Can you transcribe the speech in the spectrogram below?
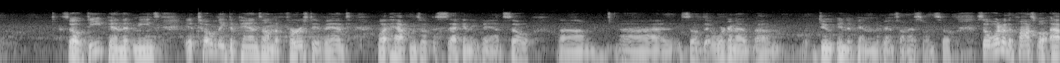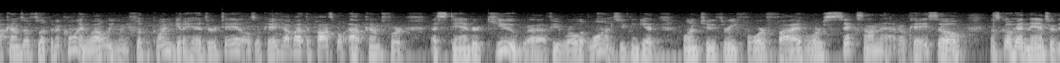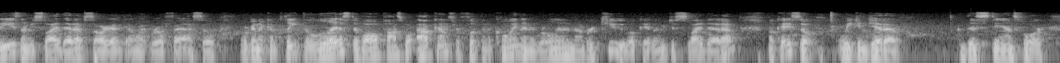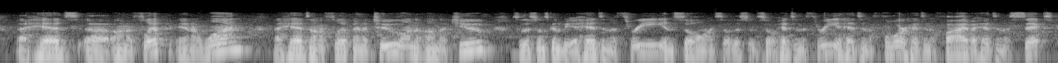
so dependent means it totally depends on the first event, what happens with the second event. So, um, uh, so that we're going to um, do independent events on this one. So, so what are the possible outcomes of flipping a coin? Well, when you flip a coin, you get a heads or a tails. Okay, how about the possible outcomes for a standard cube? Uh, if you roll it once, you can get one, two, three, four, five, or six on that. Okay, so let's go ahead and answer these. Let me slide that up. Sorry, I, I went real fast. So we're going to complete the list of all possible outcomes for flipping a coin and rolling a number cube. Okay, let me just slide that up. Okay, so we can get a this stands for a heads uh, on a flip and a 1, a heads on a flip and a 2 on the, on the cube. So this one's going to be a heads and a 3 and so on. So this is so heads in a 3, a heads in a 4, heads in a 5, a heads in a 6.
